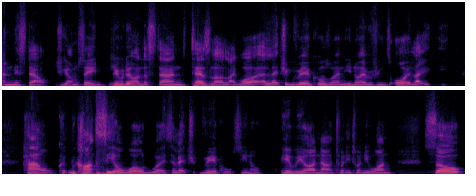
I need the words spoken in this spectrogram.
and missed out. Do you get what I'm saying? Yeah. People don't understand Tesla. Like, what electric vehicles when you know everything's oil? Like, how we can't see a world where it's electric vehicles. You know, here we are now, 2021. So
